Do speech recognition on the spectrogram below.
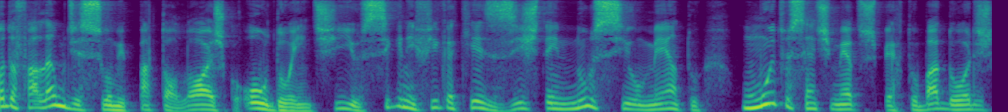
Quando falamos de ciúme patológico ou doentio, significa que existem no ciumento muitos sentimentos perturbadores,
